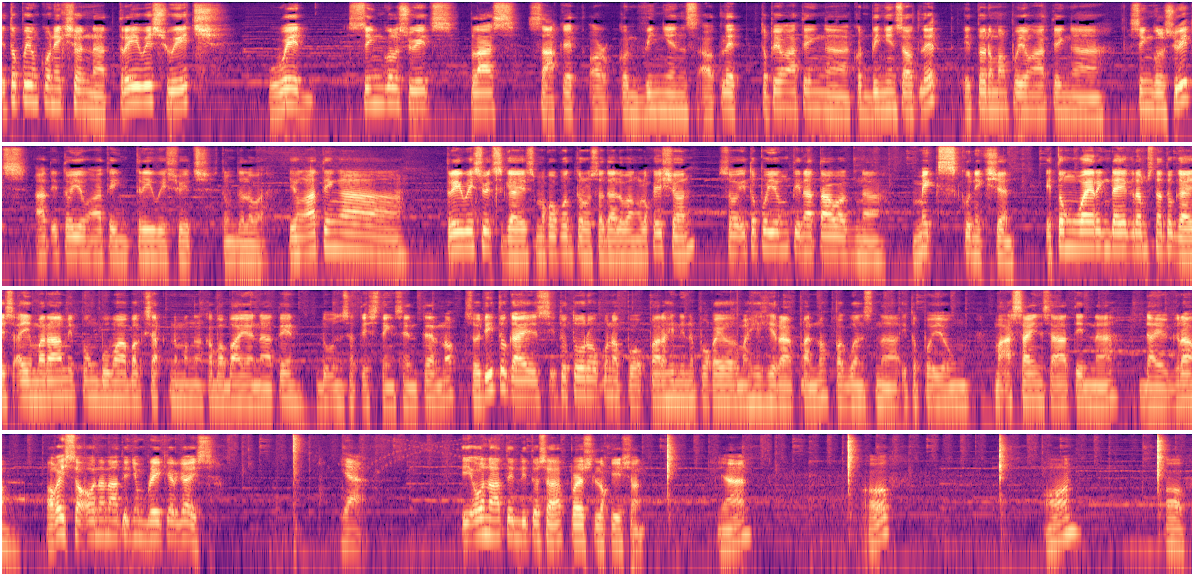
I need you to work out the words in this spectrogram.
Ito po yung connection na 3-way switch with single switch plus socket or convenience outlet. Ito po yung ating uh, convenience outlet. Ito naman po yung ating uh, single switch at ito yung ating 3-way switch itong dalawa. Yung ating uh, Three-way switch guys, makokontrol sa dalawang location. So ito po yung tinatawag na mix connection. Itong wiring diagrams na to guys ay marami pong bumabagsak ng mga kababayan natin doon sa testing center no. So dito guys, ituturo ko na po para hindi na po kayo mahihirapan no pag once na ito po yung ma-assign sa atin na diagram. Okay, so on na natin yung breaker guys. Yan. I-on natin dito sa first location. Yan. Off on, off.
